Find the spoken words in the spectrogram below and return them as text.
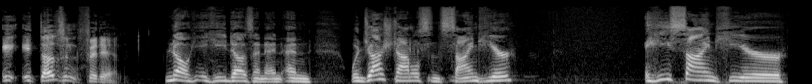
it, it, doesn't fit in. No, he, he doesn't. And and when Josh Donaldson signed here, he signed here.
